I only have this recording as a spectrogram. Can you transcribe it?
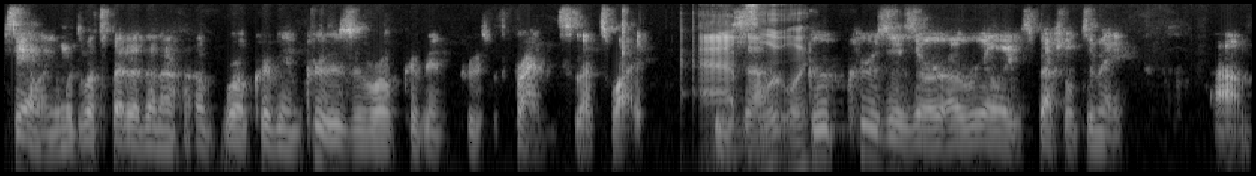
sailing? What's better than a, a Royal Caribbean cruise? A Royal Caribbean cruise with friends. So that's why absolutely these, uh, group cruises are, are, really special to me. Um,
